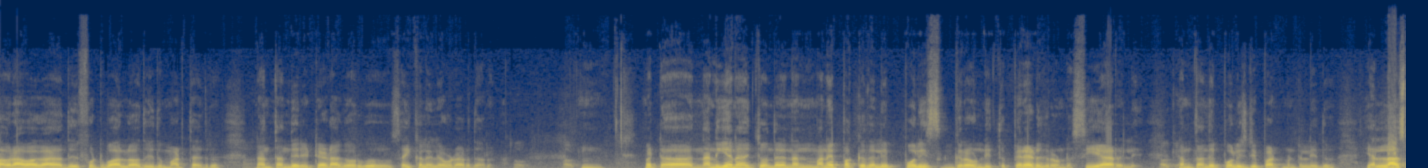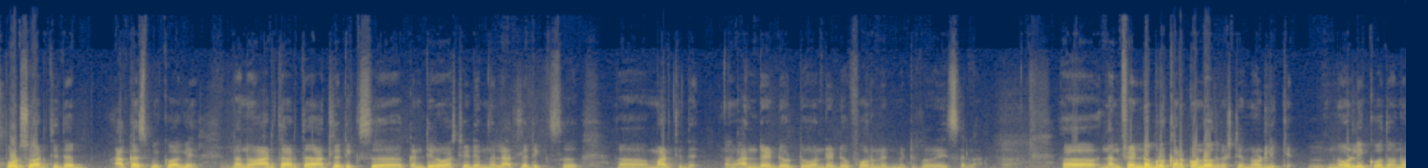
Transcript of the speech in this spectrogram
ಅವ್ರು ಆವಾಗ ಅದು ಫುಟ್ಬಾಲ್ ಅದು ಇದು ಮಾಡ್ತಾಯಿದ್ರು. ನನ್ನ ತಂದೆ ರಿಟೈರ್ಡ್ ಆಗೋವರೆಗೂ ಸೈಕಲಲ್ಲೇ ಓಡಾಡಿದವರು. ಹ್ಞೂ ಬಟ್ ನನಗೇನಾಯಿತು ಅಂದರೆ ನನ್ನ ಮನೆ ಪಕ್ಕದಲ್ಲಿ ಪೊಲೀಸ್ ಗ್ರೌಂಡ್ ಇತ್ತು ಪೆರೇಡ್ ಗ್ರೌಂಡು ಸಿ ಆರಲ್ಲಿ ನಮ್ಮ ತಂದೆ ಪೊಲೀಸ್ ಡಿಪಾರ್ಟ್ಮೆಂಟಲ್ಲಿ ಇದ್ದರು ಎಲ್ಲ ಸ್ಪೋರ್ಟ್ಸು ಆಡ್ತಿದ್ದೆ. ಆಕಸ್ಮಿಕವಾಗಿ ನಾನು ಆಡ್ತಾ ಆಡ್ತಾ ಅಥ್ಲೆಟಿಕ್ಸ್ ಕಂಠೀರವ ಸ್ಟೇಡಿಯಂನಲ್ಲಿ ಅಥ್ಲೆಟಿಕ್ಸ್ ಮಾಡ್ತಿದ್ದೆ. Hundred two hundred four hundred meter race ಎಲ್ಲ. ನನ್ನ ಫ್ರೆಂಡ್ ಒಬ್ಬರು ಕರ್ಕೊಂಡೋದ್ರು ಅಷ್ಟೇ ನೋಡಲಿಕ್ಕೆ. ನೋಡ್ಲಿಕ್ಕೆ ಹೋದವನು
